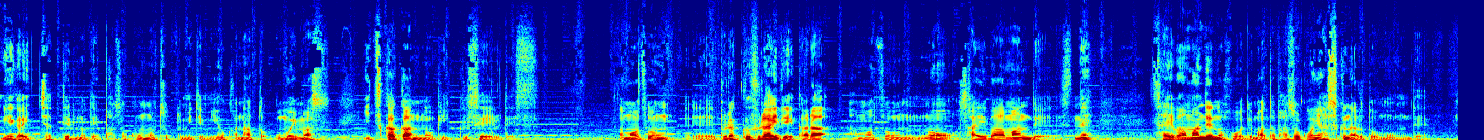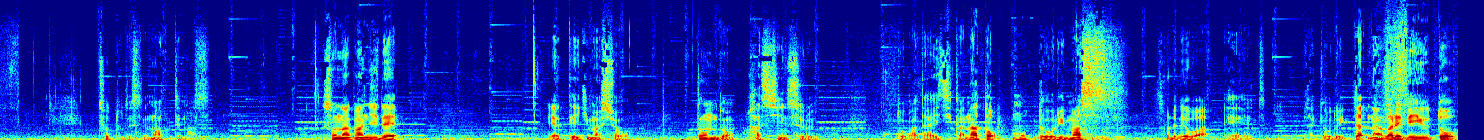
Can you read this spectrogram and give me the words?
目がいっちゃってるのでパソコンもちょっと見てみようかなと思います。5日間のビッグセールです。Amazon、えー、ブラックフライデーから Amazon のサイバーマンデーですね。サイバーマンデーの方でまたパソコン安くなると思うんでちょっとですね待ってます。そんな感じでやっていきましょう。どんどん発信することが大事かなと思っております。それでは、えー、先ほど言った流れで言うと、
